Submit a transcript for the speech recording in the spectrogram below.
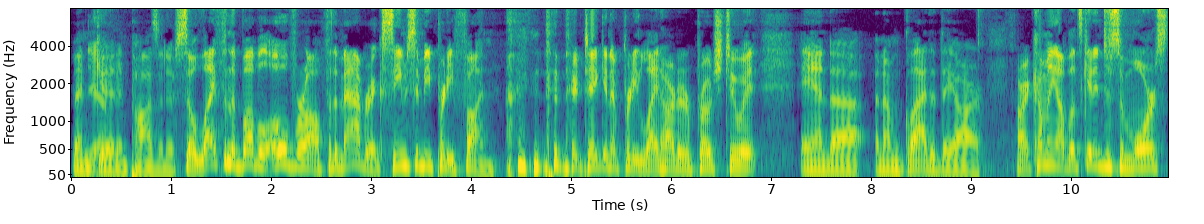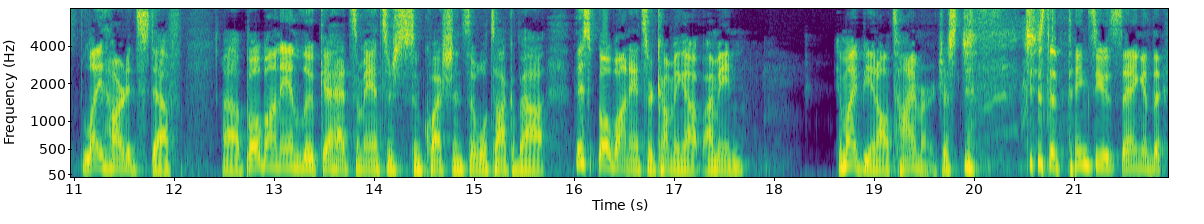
been good and positive. So life in the bubble overall for the Mavericks seems to be pretty fun. They're taking a pretty lighthearted approach to it, and uh, and I'm glad that they are. All right, coming up, let's get into some more lighthearted stuff. Uh, Boban and Luka had some answers to some questions that we'll talk about. This Boban answer coming up, I mean, it might be an all timer. Just, just, just the things he was saying, and the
